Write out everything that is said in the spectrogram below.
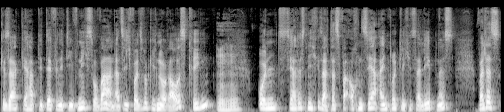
gesagt gehabt, die definitiv nicht so waren. Also ich wollte es wirklich nur rauskriegen Mhm. und sie hat es nicht gesagt. Das war auch ein sehr eindrückliches Erlebnis, weil das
